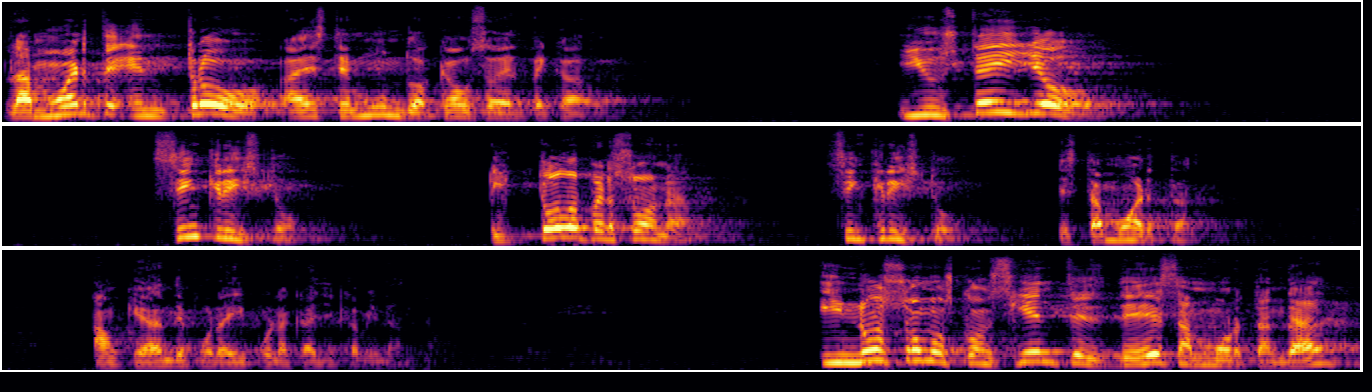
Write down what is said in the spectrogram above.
La muerte entró a este mundo a causa del pecado. Y usted y yo, sin Cristo, y toda persona sin Cristo está muerta, aunque ande por ahí por la calle caminando. Y no somos conscientes de esa mortandad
